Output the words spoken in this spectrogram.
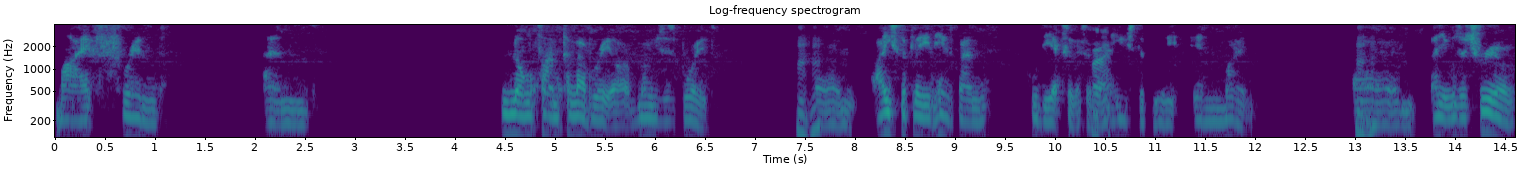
my friend and long-time collaborator Moses Boyd. Mm-hmm. Um, I used to play in his band called the Exodus, and right. he used to play in mine. Mm-hmm. Um, and it was a trio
